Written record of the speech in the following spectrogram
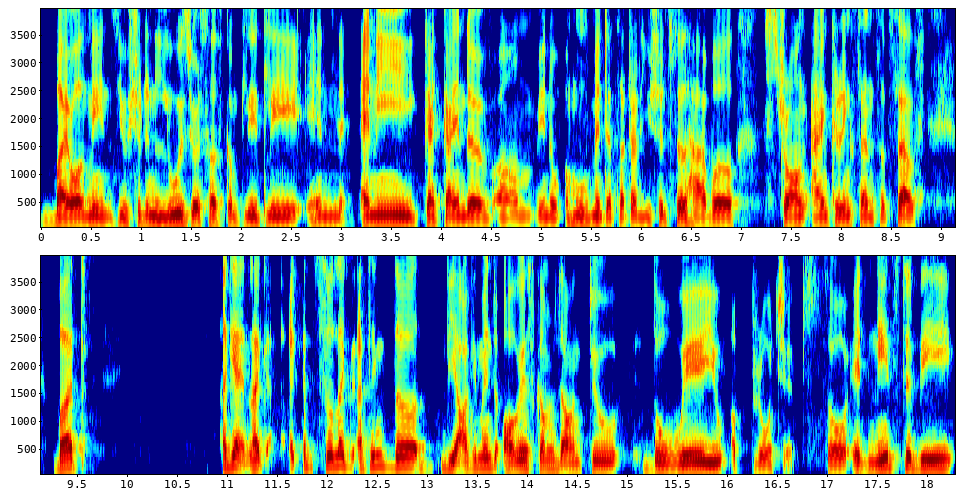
By all means you shouldn't lose yourself completely in any kind of um, you know a movement etc you should still have a strong anchoring sense of self. But again like so like i think the the argument always comes down to the way you approach it. So it needs to be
